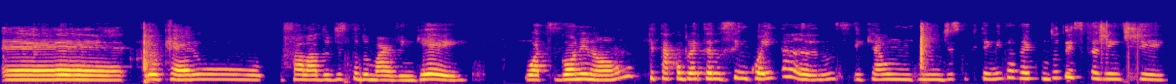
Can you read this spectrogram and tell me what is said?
É, eu quero falar do disco do Marvin Gaye, What's Going On, que está completando 50 anos e que é um, um, disco que tem muito a ver com tudo isso que a gente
